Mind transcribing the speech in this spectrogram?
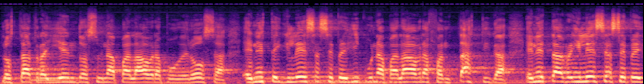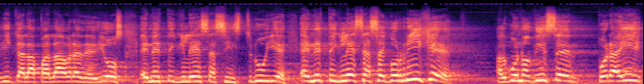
lo está trayendo hacia una palabra poderosa. En esta iglesia se predica una palabra fantástica, en esta iglesia se predica la palabra de Dios, en esta iglesia se instruye, en esta iglesia se corrige. Algunos dicen por ahí,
